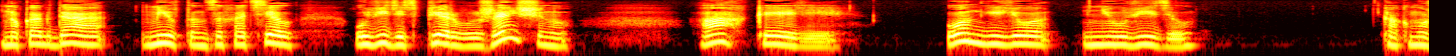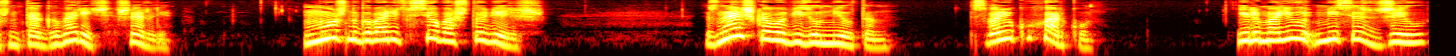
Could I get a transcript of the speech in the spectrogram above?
Но когда Милтон захотел увидеть первую женщину, ах, Кэрри, он ее не увидел. Как можно так говорить, Шерли? Можно говорить все, во что веришь. Знаешь, кого видел Милтон? Свою кухарку. Или мою миссис Джилл,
